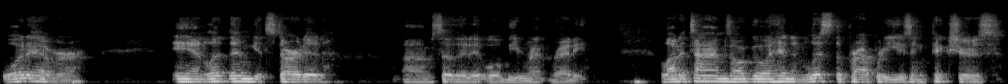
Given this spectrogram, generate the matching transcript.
whatever, and let them get started um, so that it will be rent ready. A lot of times I'll go ahead and list the property using pictures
